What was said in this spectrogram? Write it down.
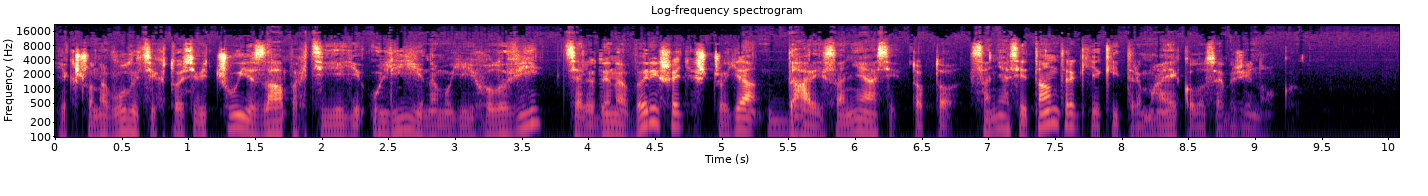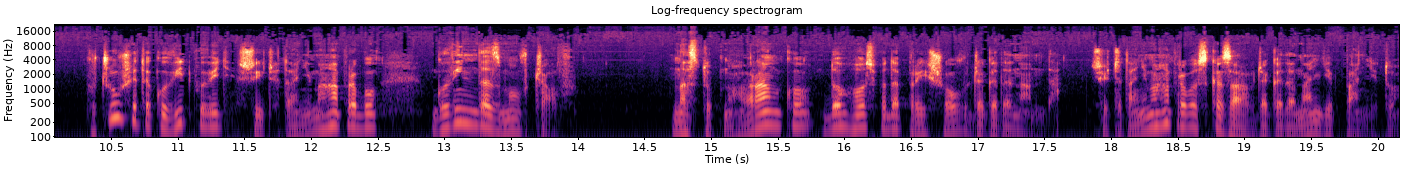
Якщо на вулиці хтось відчує запах цієї олії на моїй голові, ця людина вирішить, що я дарі санясі, тобто санясі тантрик, який тримає коло себе жінок. Почувши таку відповідь Ши Читані Магапрабу, Говінда змовчав. Наступного ранку до Господа прийшов Джагадананда. Ши Читані Магапрабу сказав Джагадананді пандіту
